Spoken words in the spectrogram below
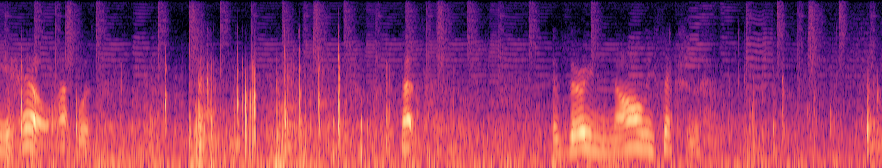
Hell, that was... That's a very gnarly section. The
